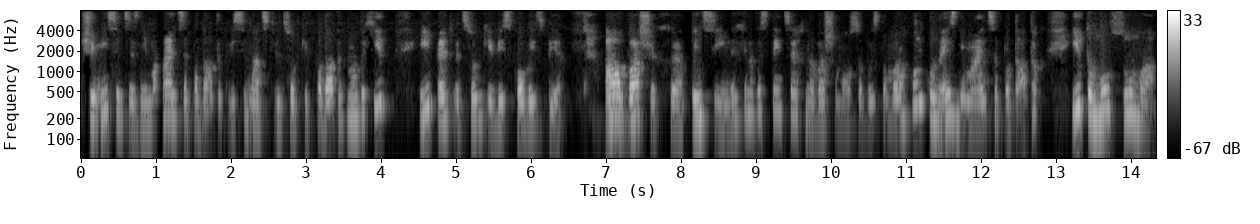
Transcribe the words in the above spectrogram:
щомісяця знімається податок: 18% податок на дохід і 5% військовий збір. А в ваших е, пенсійних інвестиціях на вашому особистому рахунку не знімається податок, і тому сума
